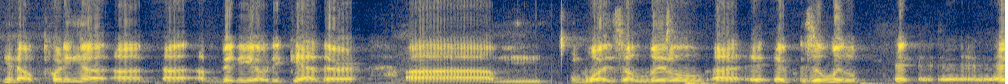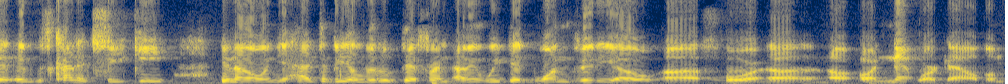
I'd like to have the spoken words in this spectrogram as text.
you know putting a, a, a video together um, was a little. Uh, it, it was a little it, it, it was kind of cheeky, you know, and you had to be a little different. I mean, we did one video uh, for uh, our network album.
